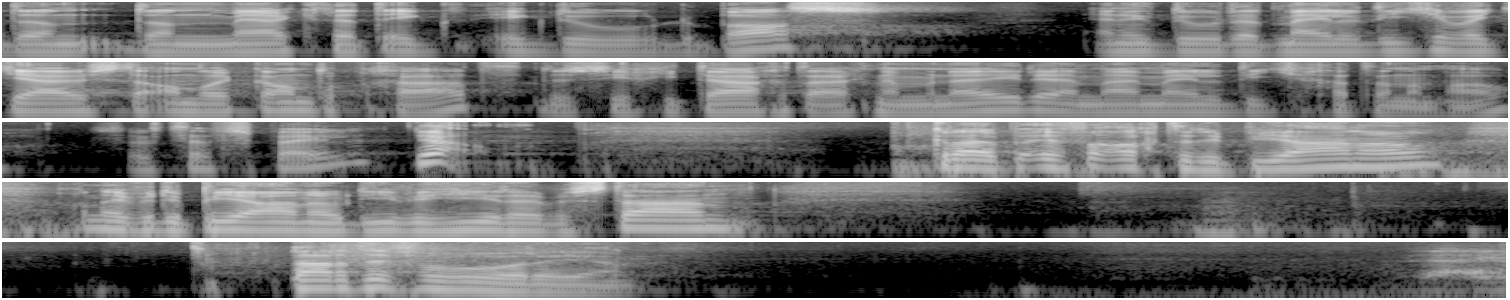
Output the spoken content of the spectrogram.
dan, dan merk je dat ik, ik doe de bas en ik doe dat melodietje wat juist de andere kant op gaat. Dus die gitaar gaat eigenlijk naar beneden en mijn melodietje gaat dan omhoog. Zal ik het even spelen? Kruip even achter de piano. Gewoon even de piano die we hier hebben staan. Laat het even horen, ja. Ja, ik,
